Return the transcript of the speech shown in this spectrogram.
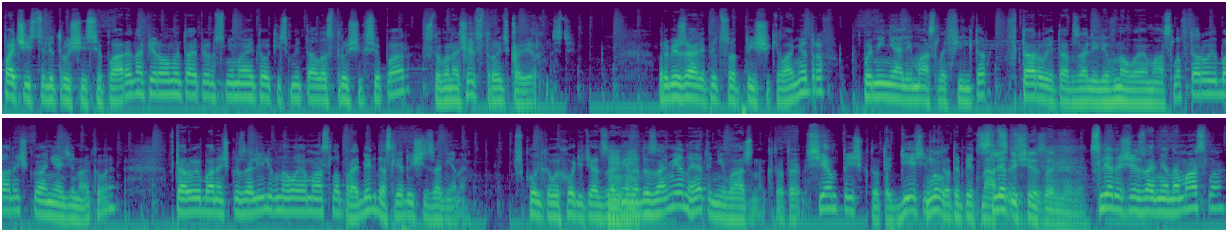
почистили трущиеся пары. На первом этапе он снимает окись металла с трущихся пар, чтобы начать строить поверхность. Пробежали 500 тысяч километров, поменяли масло-фильтр. Второй этап залили в новое масло, вторую баночку, они одинаковые. Вторую баночку залили в новое масло, пробег до следующей замены. Сколько вы ходите от замены до замены, это не важно. Кто-то 7 тысяч, кто-то 10, Ну, кто-то 15. следующая замена. Следующая замена масла.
